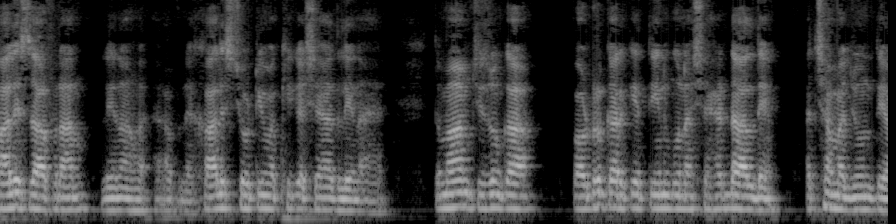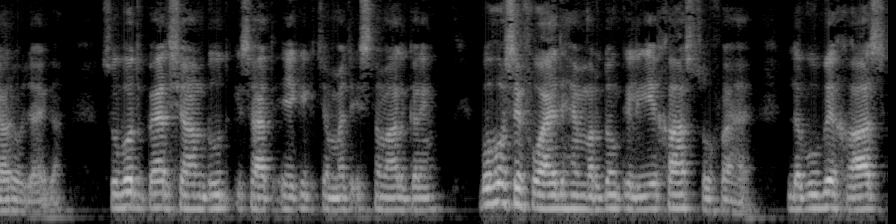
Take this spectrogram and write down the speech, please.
खालिश ज़ाफ़रान लेना है आपने खालिश छोटी मक्खी का शहद लेना है। तमाम चीज़ों का पाउडर करके तीन गुना शहद डाल दें अच्छा मजून तैयार हो जाएगा। सुबह दोपहर शाम दूध के साथ एक एक चम्मच इस्तेमाल करें। बहुत से फ़ायदे हैं मर्दों के लिए, ख़ास तोहफ़ा है। लबूब ख़ास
